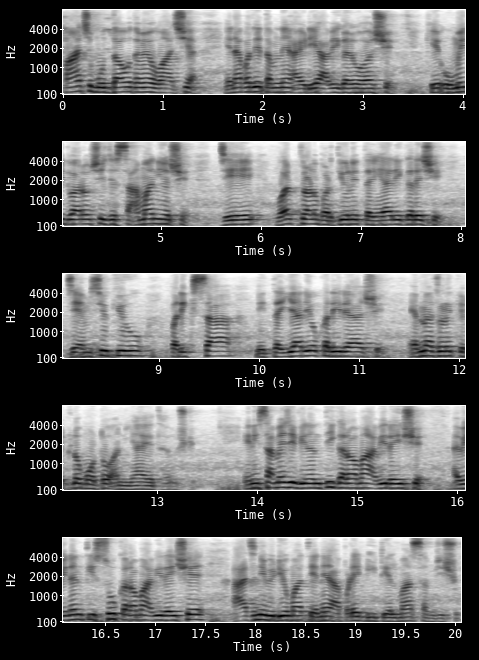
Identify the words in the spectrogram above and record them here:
પાંચ મુદ્દાઓ તમે વાંચ્યા, એના પરથી તમને આઈડિયા આવી ગયો હશે કે ઉમેદવારો છે, જે સામાન્ય છે, જે વર્ગ ત્રણ ભરતીઓની તૈયારી કરે છે, જે એમસીક્યુ પરીક્ષાની તૈયારીઓ કરી રહ્યા છે, એમના જોડે કેટલો મોટો અન્યાય થયો છે. એની સામે જે વિનંતી કરવામાં આવી રહી છે, આ વિનંતી શું કરવામાં આવી રહી છે, આજની વિડીયોમાં તેને આપણે ડિટેલમાં સમજીશું.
